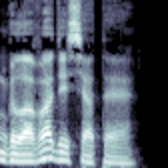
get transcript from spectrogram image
Глава десятая.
